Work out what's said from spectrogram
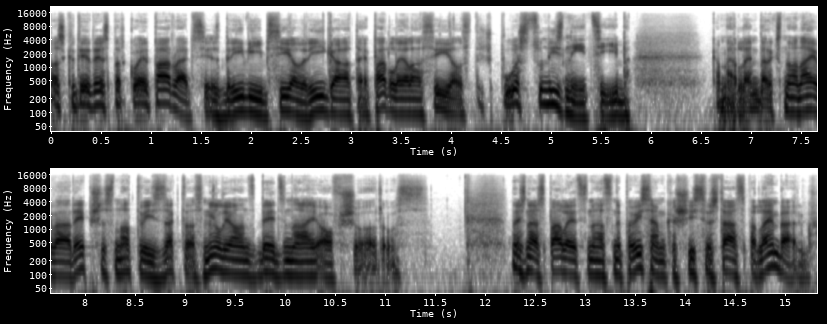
Paskatieties, par ko ir pārvērtusies brīvības iela Rīgā, tā paralēlās ielas, taču posts un iznīcība. Kamēr Lembergs no naivā repšas Latvijas zaktos miljonus beidzināja offšoros. Nu, es neesmu pārliecināts ne pavisam, ka šis ir stāsts par Lembergu.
